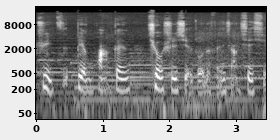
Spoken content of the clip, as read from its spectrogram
句子变化跟秋诗写作的分享，谢谢。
